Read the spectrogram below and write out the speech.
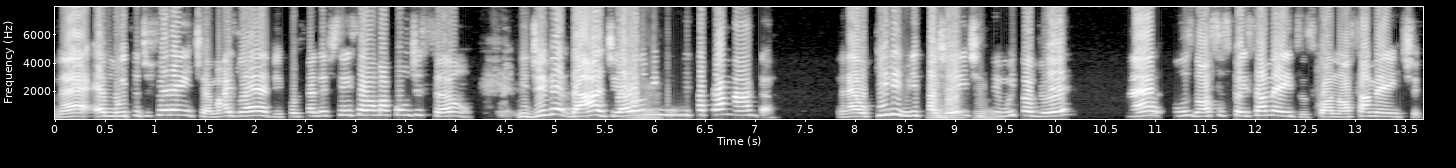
né, é muito diferente, é mais leve, porque a deficiência é uma condição, e de verdade, ela uhum. não me limita para nada. Né? O que limita a uhum, gente uhum. tem muito a ver né, com os nossos pensamentos, com a nossa mente.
